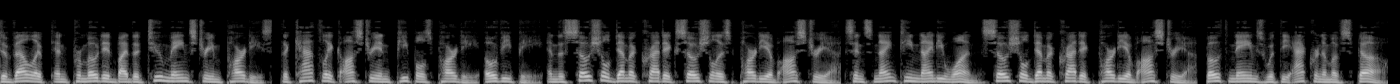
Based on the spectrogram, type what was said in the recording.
developed and promoted by the two mainstream parties, the Catholic Austrian People's Party and the Social Democratic Socialist Party of Austria since 1991 Social Democratic Party of Austria, both names with the acronym of SPÖ.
